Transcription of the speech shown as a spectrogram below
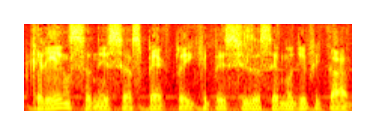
crença nesse aspecto aí que precisa ser modificado.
